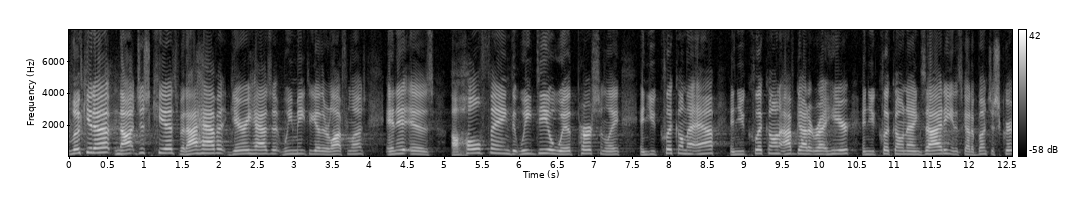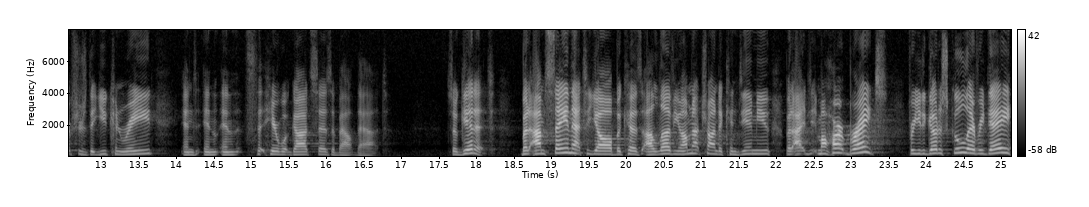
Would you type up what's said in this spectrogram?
Look it up. Not just kids, but I have it. Gary has it. We meet together a lot for lunch. And it is a whole thing that we deal with personally. And you click on the app and you click on, I've got it right here, and you click on anxiety, and it's got a bunch of scriptures that you can read and, and, and hear what God says about that. So get it. But I'm saying that to y'all because I love you. I'm not trying to condemn you, but I, my heart breaks for you to go to school every day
